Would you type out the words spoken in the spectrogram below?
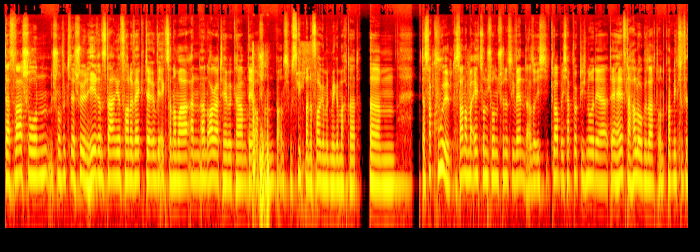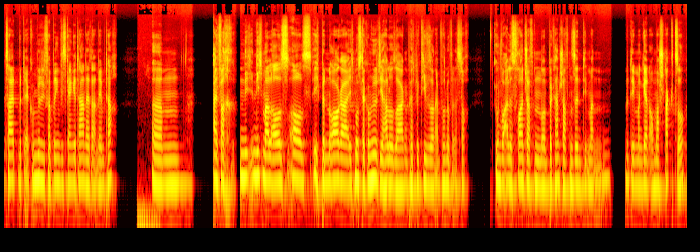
das war schon, schon wirklich sehr schön. Herens Daniel vorneweg, der irgendwie extra nochmal an, an Orga-Table kam, der auch schon bei uns im Sleep mal eine Folge mit mir gemacht hat. Ähm, das war cool. Das war nochmal echt so ein, so ein schönes Event. Also ich glaube, ich habe wirklich nur der, der Hälfte Hallo gesagt und konnte nicht so viel Zeit mit der Community verbringen, wie ich es gern getan hätte an dem Tag. Ähm, einfach nicht, nicht mal aus, aus, ich bin ein Orga, ich muss der Community Hallo sagen, Perspektive, sondern einfach nur, weil das doch irgendwo alles Freundschaften und Bekanntschaften sind, die man, mit denen man gern auch mal schnackt so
